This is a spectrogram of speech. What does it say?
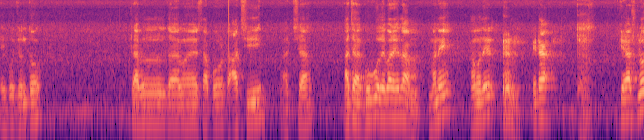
এই পর্যন্ত। ট্রাভেল আমার সাপোর্ট আছি। আচ্ছা আচ্ছা গুগল এবার এলাম। মানে আমাদের এটা কে আসলো?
